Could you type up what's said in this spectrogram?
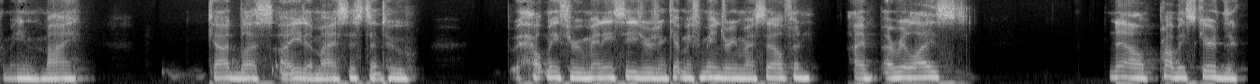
I mean, my God bless Aida, my assistant, who helped me through many seizures and kept me from injuring myself. And I, I realized now probably scared the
